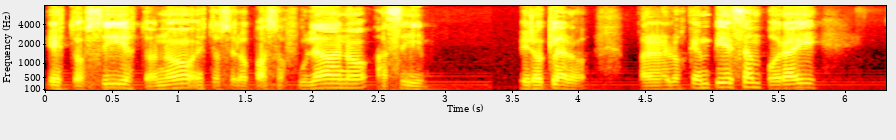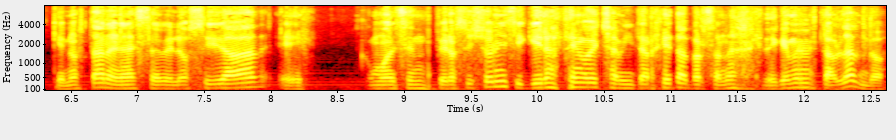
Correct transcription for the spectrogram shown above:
esto sí, esto no, esto se lo paso a fulano, así. Pero claro, para los que empiezan por ahí, que no están en esa velocidad, es como dicen, pero si yo ni siquiera tengo hecha mi tarjeta personal, ¿de qué me está hablando?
